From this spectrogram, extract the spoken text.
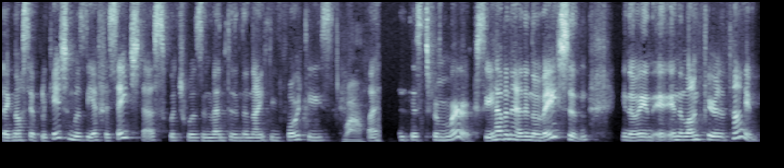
diagnostic application was the FSH test, which was invented in the 1940s wow. by scientists from Merck. So you haven't had innovation, you know, in in a long period of time.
